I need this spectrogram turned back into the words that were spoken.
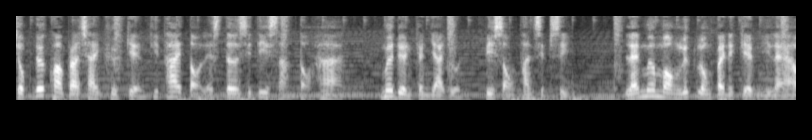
จบด้วยความปราชัยคือเกมที่พ่ายต่อเลสเตอร์ซิตี้ 3 ต่อ 5 เมื่อเดือนกันยายน ปี 2014 และเมื่อมองลึกลงไปในเกมนี้แล้ว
